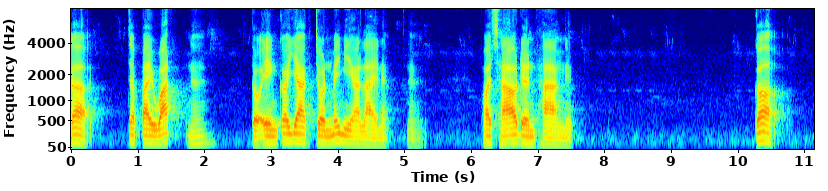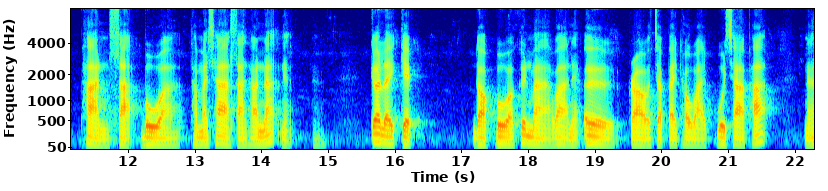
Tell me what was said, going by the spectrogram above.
ก็จะไปวัดนะตัวเองก็ยากจนไม่มีอะไรนะนะพอเช้าเดินทางเนี่ยก็ผ่านสะบัวธรรมชาติสาธารณะเนี่ยก็เลยเก็บดอกบัวขึ้นมาว่าเนี่ยเออเราจะไปถวายบูชาพระนะ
